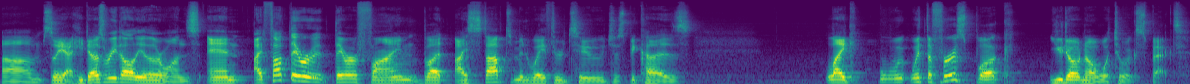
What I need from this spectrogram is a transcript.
Um, so yeah, he does read all the other ones, and I thought they were they were fine, but I stopped midway through two just because, like, w- with the first book, you don't know what to expect.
